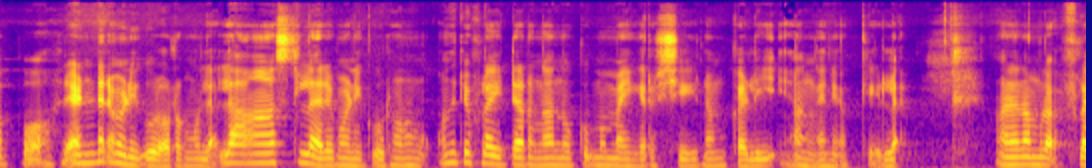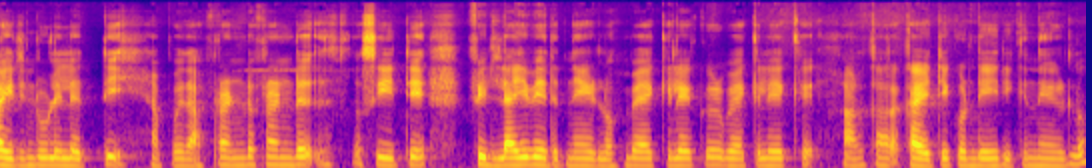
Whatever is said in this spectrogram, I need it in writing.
അപ്പോൾ രണ്ടര മണിക്കൂർ ഉറങ്ങില്ല ലാസ്റ്റിൽ അരമണിക്കൂർ ഉറങ്ങും. എന്നിട്ട് ഫ്ലൈറ്റ് ഇറങ്ങാൻ നോക്കുമ്പോൾ ഭയങ്കര ക്ഷീണം കളി അങ്ങനെയൊക്കെയുള്ള അങ്ങനെ നമ്മൾ ഫ്ലൈറ്റിന്റെ ഉള്ളിലെത്തി. അപ്പോൾ ഇതാ ഫ്രണ്ട് ഫ്രണ്ട് സീറ്റ് ഫില്ലായി വരുന്നേ ഉള്ളൂ. ബാക്കിലേക്ക് ബാക്കിലേക്ക് ആൾക്കാർ കയറ്റിക്കൊണ്ടേയിരിക്കുന്നേ ഉള്ളൂ.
